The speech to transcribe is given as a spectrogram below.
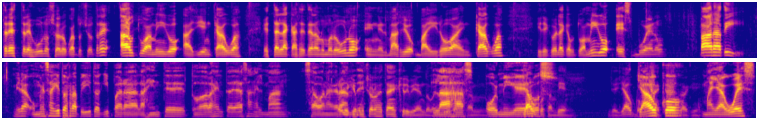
331-0483. Auto Amigo allí en Cagua. Está en la carretera número uno en el barrio Bairoa en Cagua. Y recuerda que Auto Amigo es bueno para ti. Mira, un mensajito rapidito aquí para la gente, toda la gente de San Germán, Sabana Grande. que muchos nos están escribiendo. Lajas, Hormigueros. Yauco también. De Yauco, Yauco Mayagüez,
